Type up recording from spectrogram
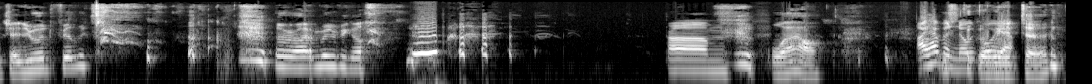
genuine feelings. Alright, moving on. Um, Wow. I have a note. took a Oh yeah, weird turn.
